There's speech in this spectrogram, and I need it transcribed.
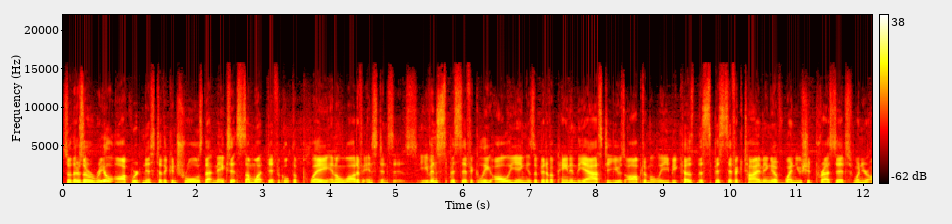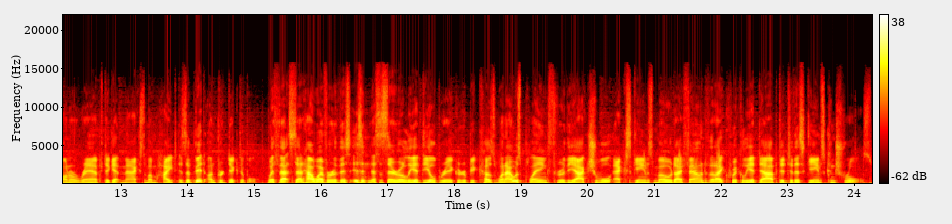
So there's a real awkwardness to the controls that makes it somewhat difficult to play in a lot of instances. Even specifically ollieing is a bit of a pain in the ass to use optimally because the specific timing of when you should press it when you're on a ramp to get maximum height is a bit unpredictable. With that however, this isn't necessarily a deal breaker because when I was playing through the actual X Games mode, I found that I quickly adapted to this game's controls.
